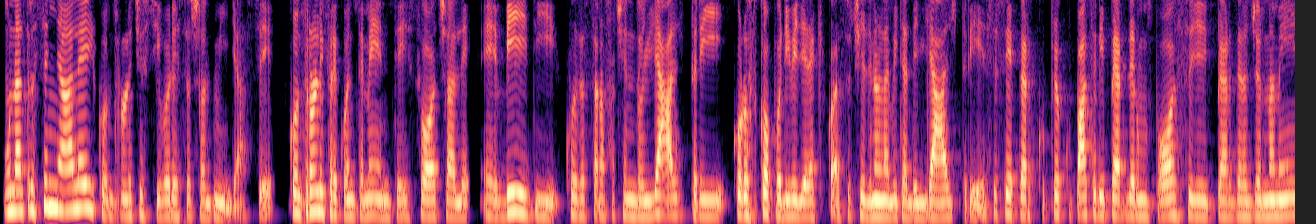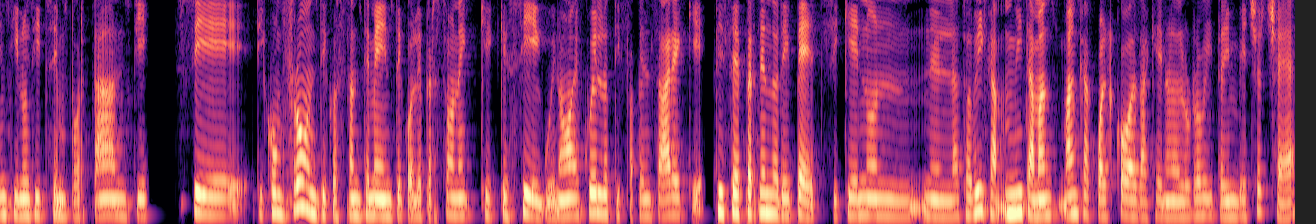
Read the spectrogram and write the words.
Un altro segnale è il controllo eccessivo dei social media. Se controlli frequentemente i social e vedi cosa stanno facendo gli altri con lo scopo di vedere che cosa succede nella vita degli altri, se sei preoccupato di perdere un posto, di perdere aggiornamenti, notizie importanti, se ti confronti costantemente con le persone che, che segui, no? e quello ti fa pensare che ti stai perdendo dei pezzi, che non, nella tua vita manca qualcosa che nella loro vita invece c'è,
